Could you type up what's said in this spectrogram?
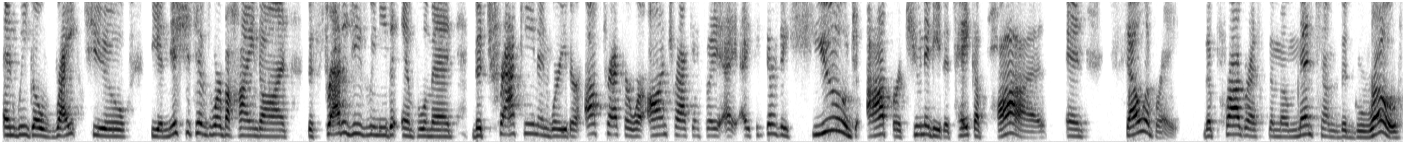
And we go right to the initiatives we're behind on, the strategies we need to implement, the tracking, and we're either off track or we're on track. And so I, I think there's a huge opportunity to take a pause and celebrate the progress, the momentum, the growth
